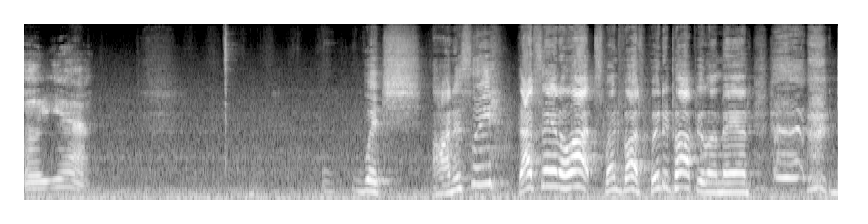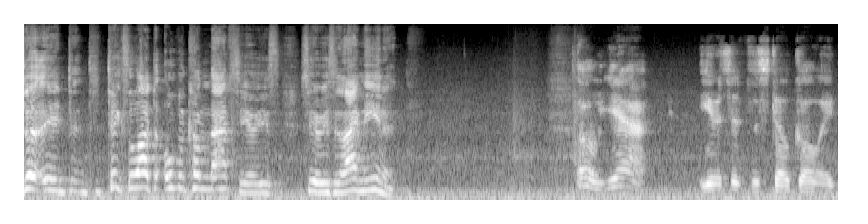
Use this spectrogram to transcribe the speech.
Oh yeah. Which, honestly, that's saying a lot. SpongeBob's pretty popular, man. It, takes a lot to overcome that series, series, and I mean it. Oh yeah. Even since it's still going.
